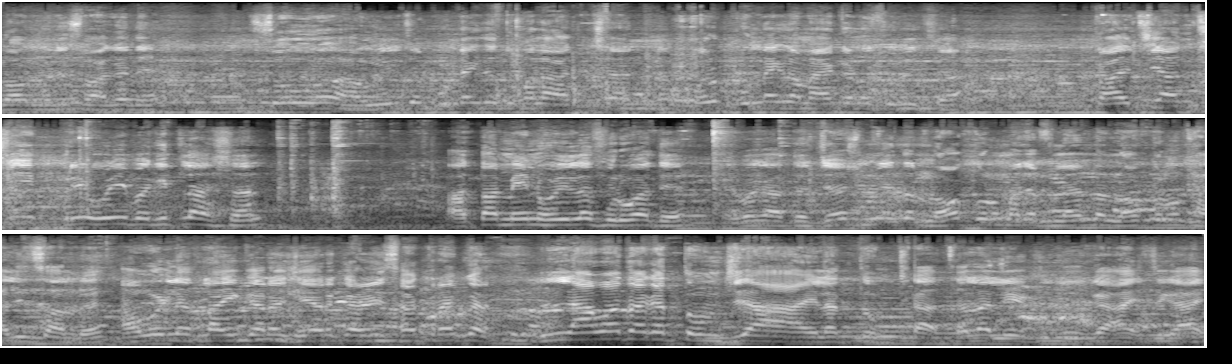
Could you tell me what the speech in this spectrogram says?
ब्लॉगमध्ये स्वागत आहे. सो होळीच्या पुन्हा एकदा तुम्हाला आजच्या परत पुन्हा एकदा माझ्याकडनं शुभेच्छा. कालची आमची प्री होळी बघितला असाल. आता मेन होळीला सुरुवात आहे. हे बघा आता जस्ट मी आता लॉक करून माझ्या फ्लॅटला लॉक करून खाली चाललो आहे आवडल्यास लाईक करा शेअर करा आणि सबस्क्राईब करा. लावा जागा तुमच्या आईला तुमच्या. चला लेट गाय गाय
